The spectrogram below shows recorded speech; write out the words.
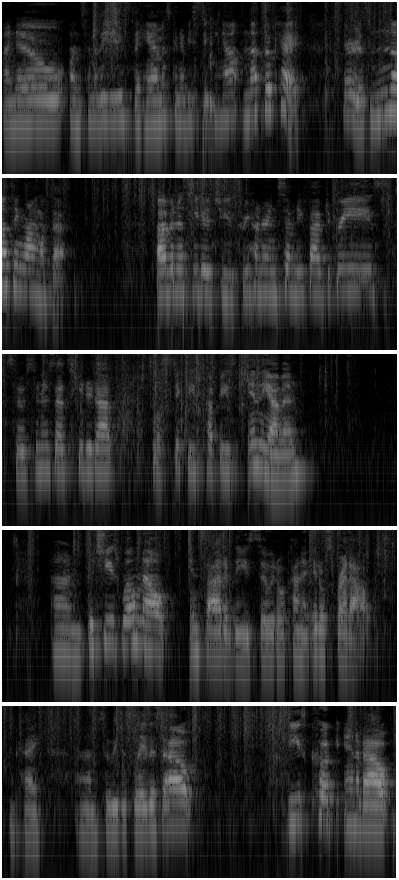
I know on some of these the ham is going to be sticking out, and that's okay. There is nothing wrong with that. Oven is heated to 375 degrees, so as soon as that's heated up, we'll stick these puppies in the oven. Um, the cheese will melt inside of these, so it'll kind of, it'll spread out, okay? Um, so we just lay this out. These cook in about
